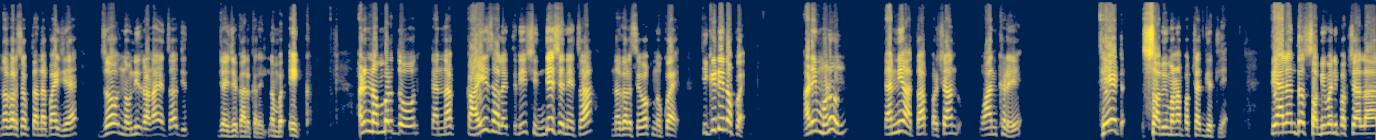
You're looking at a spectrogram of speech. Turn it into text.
नगरसेवक त्यांना पाहिजे आहे जो नवनीत राणा यांचा जय जयकार करेल. नंबर एक. आणि नंबर दोन त्यांना काही झालं तरी शिंदे सेनेचा नगरसेवक नको आहे तिकिटी नको आहे आणि म्हणून त्यांनी आता प्रशांत वानखडे थेट स्वाभिमाना पक्षात घेतले. ते आल्यानंतर स्वाभिमानी पक्षाला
